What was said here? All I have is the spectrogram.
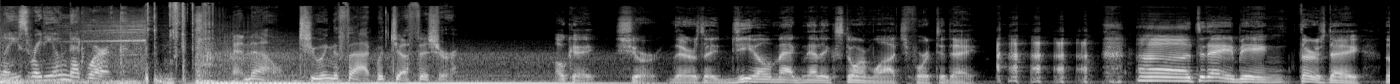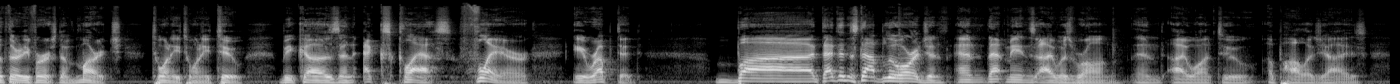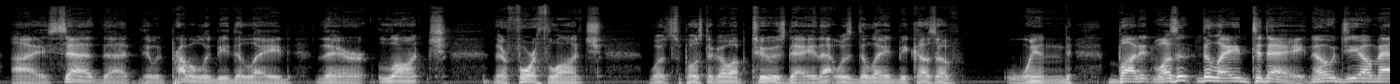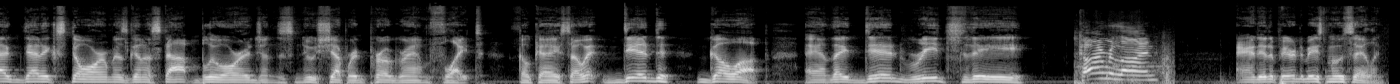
Blaze Radio Network. And now, Chewing the Fat with Jeff Fisher. Okay, sure. There's a geomagnetic storm watch for today. uh, today being Thursday, the 31st of March, 2022, because an X class flare erupted. But that didn't stop Blue Origin, and that means I was wrong, and I want to apologize. I said that it would probably be delayed. Their launch, their fourth launch, was supposed to go up Tuesday. That was delayed because of wind, but it wasn't delayed today. No geomagnetic storm is going to stop Blue Origin's New Shepard program flight. Okay, so it did go up, and they did reach the Kármán line, and it appeared to be smooth sailing.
